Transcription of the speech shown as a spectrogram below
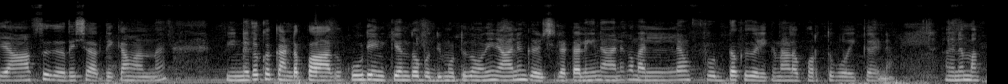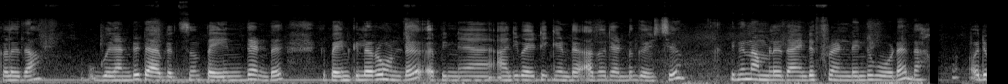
ഗ്യാസ് കയറി ഛർദ്ദിക്കാൻ വന്ന്. പിന്നെ ഇതൊക്കെ കണ്ടപ്പോൾ ആകെ കൂടി എനിക്ക് എന്തോ ബുദ്ധിമുട്ട് തോന്നി. ഞാനും കഴിച്ചില്ല കേട്ടോ അല്ലെങ്കിൽ ഞാനൊക്കെ നല്ല ഫുഡൊക്കെ കഴിക്കുന്ന ആളാണ് പുറത്ത് പോയി കഴിഞ്ഞാൽ അങ്ങനെ മക്കളിതാ രണ്ട് ടാബ്ലറ്റ്സും പെയിന്റെ ഉണ്ട് പെയിൻ കില്ലറും ഉണ്ട് പിന്നെ ആന്റിബയോട്ടിക് ഉണ്ട് അത് രണ്ടും കഴിച്ച്. പിന്നെ നമ്മൾ ഇത് അതിന്റെ ഫ്രണ്ടിന്റെ കൂടെ ഒരു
